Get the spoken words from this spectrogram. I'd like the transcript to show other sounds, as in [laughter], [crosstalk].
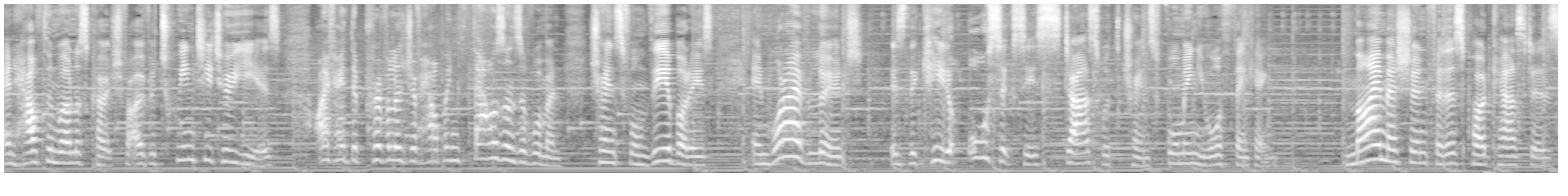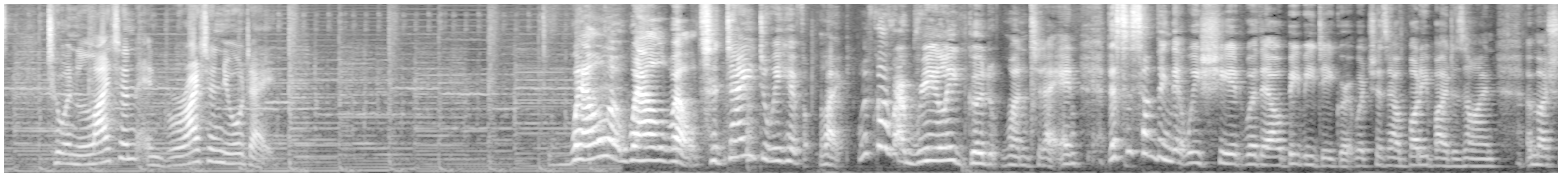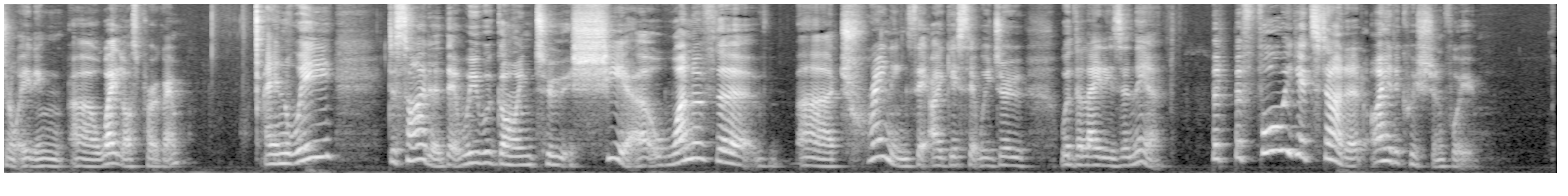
and health and wellness coach for over 22 years, I've had the privilege of helping thousands of women transform their bodies. And what I've learnt is the key to all success starts with transforming your thinking. My mission for this podcast is to enlighten and brighten your day. Well, well, well. Today, do we have like we've got a really good one today, and this is something that we shared with our BBD group, which is our Body by Design Emotional Eating uh, Weight Loss Program, and we decided that we were going to share one of the uh, trainings that I guess that we do with the ladies in there. But before we get started, I had a question for you.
